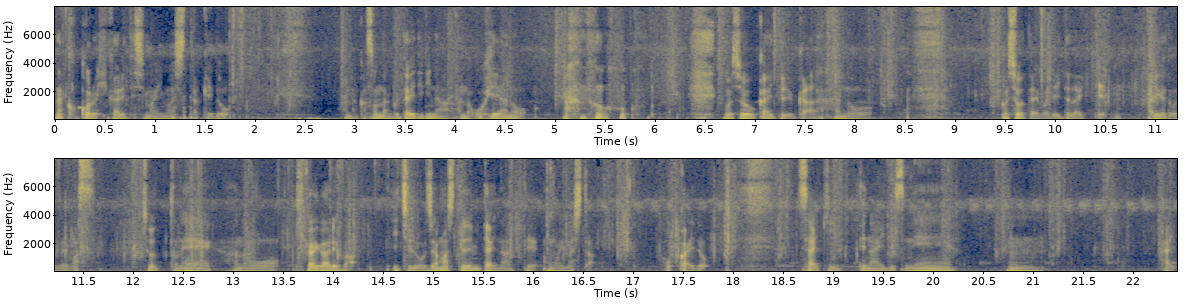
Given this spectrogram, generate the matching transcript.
なんか心惹かれてしまいましたけど、なんかそんな具体的な、あの、お部屋の、あのご紹介というか、あの、ご招待までいただいて、ありがとうございます。ちょっとね、あの、機会があれば一度お邪魔してみたいなって思いました。北海道。最近行ってないですね。うん。はい。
